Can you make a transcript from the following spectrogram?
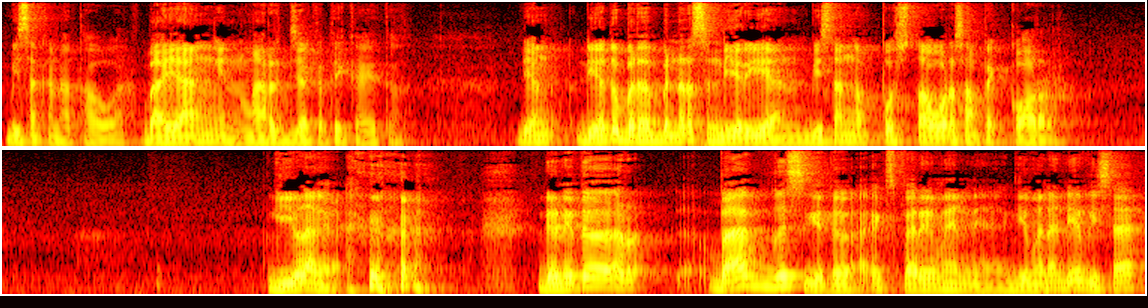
bisa kena tower. Bayangin marja ketika itu. Dia dia tuh bener-bener sendirian bisa ngepush tower sampai core. Gila nggak? Dan itu bagus gitu eksperimennya. Gimana dia bisa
